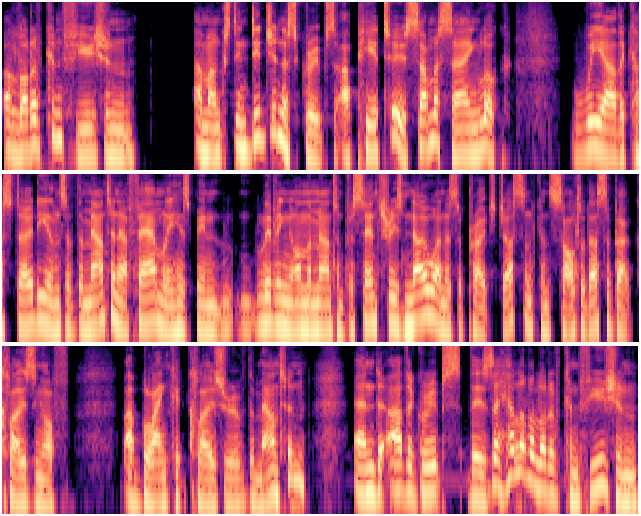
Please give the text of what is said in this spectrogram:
a lot of confusion amongst Indigenous groups up here too. Some are saying, look, we are the custodians of the mountain. Our family has been living on the mountain for centuries. No one has approached us and consulted us about closing off a blanket closure of the mountain. And other groups, there's a hell of a lot of confusion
